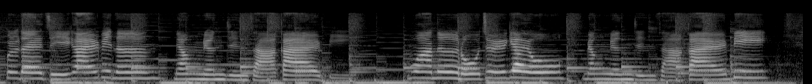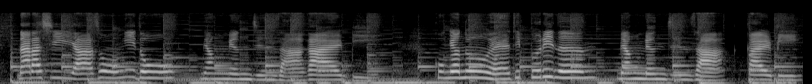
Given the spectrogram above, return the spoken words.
숯불돼지 갈비는 명륜진사 갈비. 무한으로 즐겨요 명륜진사 갈비. 나라시야 송이도 명륜진사 갈비. 공연 후에 뒤풀이는 명륜진사 갈비.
